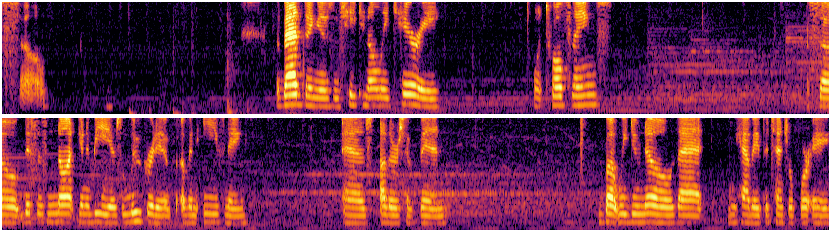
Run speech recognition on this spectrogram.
So the bad thing is is he can only carry what, 12 things? So this is not going to be as lucrative of an evening as others have been. But we do know that we have a potential for a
